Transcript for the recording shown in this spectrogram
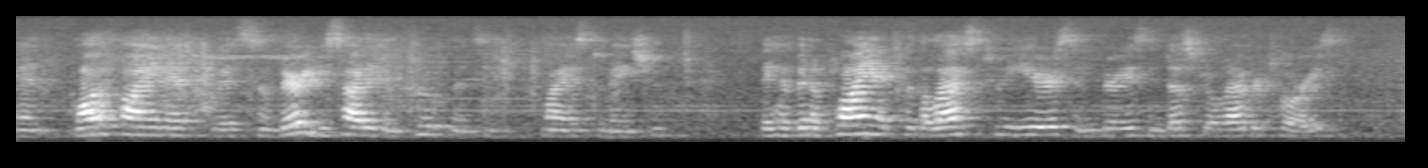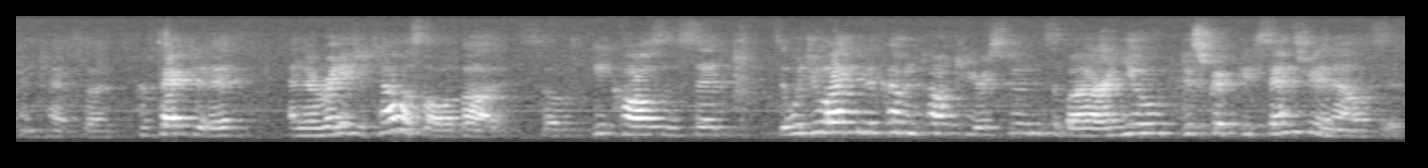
and modifying it with some very decided improvements in my estimation. They have been applying it for the last two years in various industrial laboratories and have uh, perfected it, and they're ready to tell us all about it. So he calls and said, so would you like me to come and talk to your students about our new descriptive sensory analysis?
